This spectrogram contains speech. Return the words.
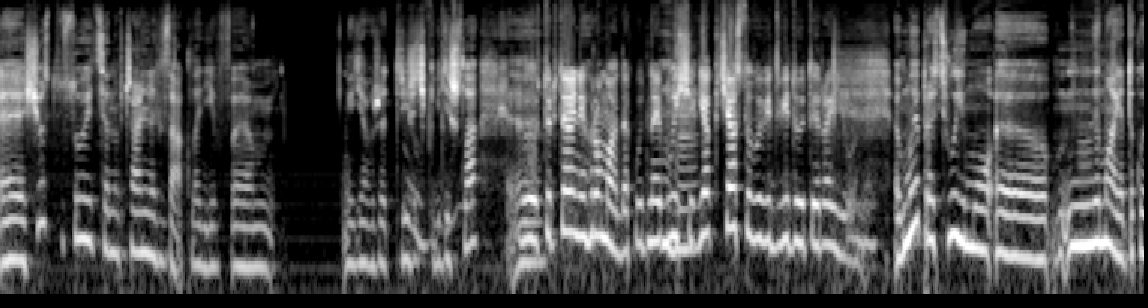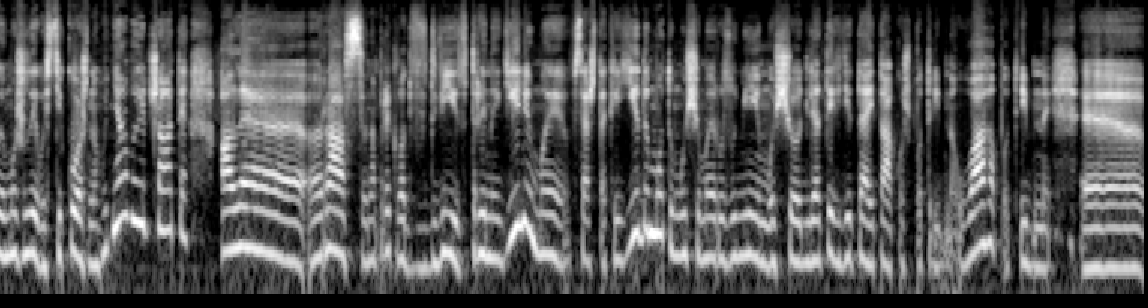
Е, Що стосується навчальних закладів. Я вже трішечки відійшла. Е, Ви в територіальних громадах, от найближчих, Мгм. як часто ви відвідуєте райони? Ми працюємо, е, немає такої можливості кожного дня виїжджати, але раз, наприклад, в дві, в три неділі ми все ж таки їдемо, тому що ми розуміємо, що для тих дітей також потрібна увага, потрібна е, е,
